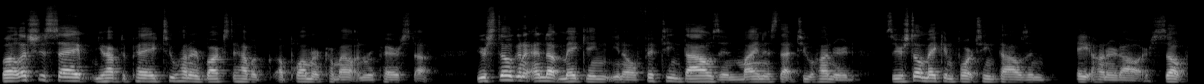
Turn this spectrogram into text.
But let's just say you have to pay 200 bucks to have a, a plumber come out and repair stuff. You're still going to end up making, you know, 15,000 minus that 200. So you're still making $14,800. So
